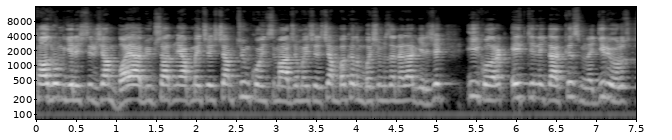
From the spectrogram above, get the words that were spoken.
kadromu geliştireceğim. Bayağı bir yükseltme yapmaya çalışacağım. Tüm coins'imi harcamaya çalışacağım. Bakalım başımıza neler gelecek. İlk olarak etkinlikler kısmına giriyoruz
